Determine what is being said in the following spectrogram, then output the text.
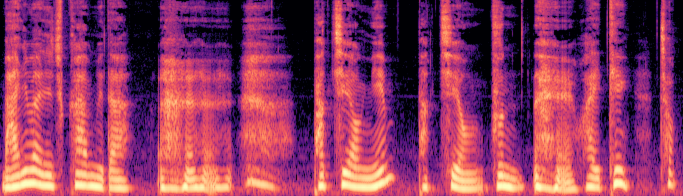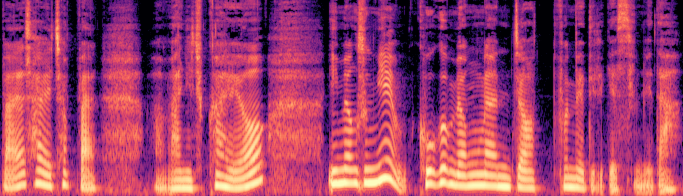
많이 많이 축하합니다. 박지영님, 박지영 군, 네, 화이팅! 첫발, 사회 첫발. 아, 많이 축하해요. 이명숙님, 고급 명란젓 보내드리겠습니다.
